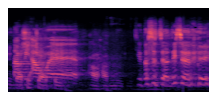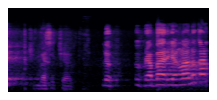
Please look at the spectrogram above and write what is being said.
cinta Tapi sejati. awet. alhamdulillah. Cinta sejati jari. Cinta sejati. Loh beberapa hari yang lalu kan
